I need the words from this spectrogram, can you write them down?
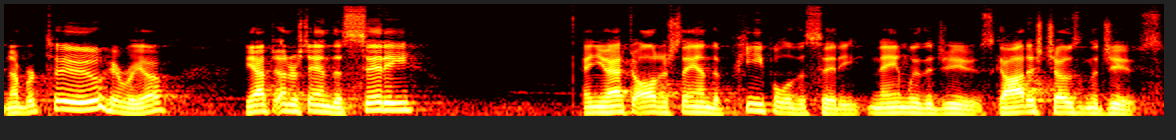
number two, here we go. You have to understand the city And you have to understand the people of the city, namely the Jews. God has chosen the Jews.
